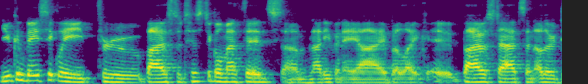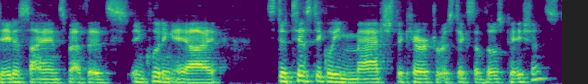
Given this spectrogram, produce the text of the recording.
You can basically through biostatistical methods, um, not even AI, but like uh, biostats and other data science methods, including AI, statistically match the characteristics of those patients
